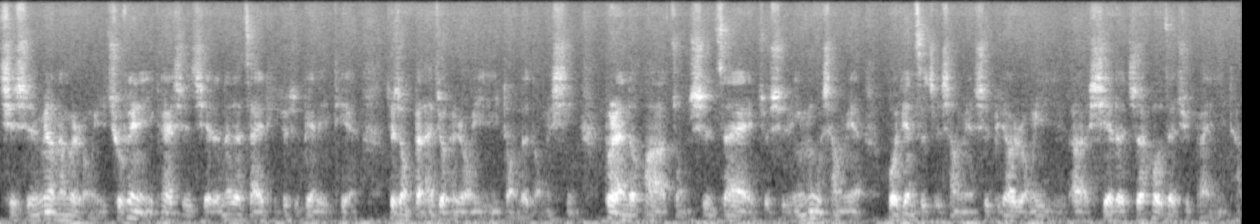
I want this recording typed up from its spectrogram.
其实没有那么容易，除非你一开始写的那个载体就是便利贴这种本来就很容易移动的东西，不然的话总是在就是荧幕上面或电子纸上面是比较容易呃写了之后再去翻译它。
